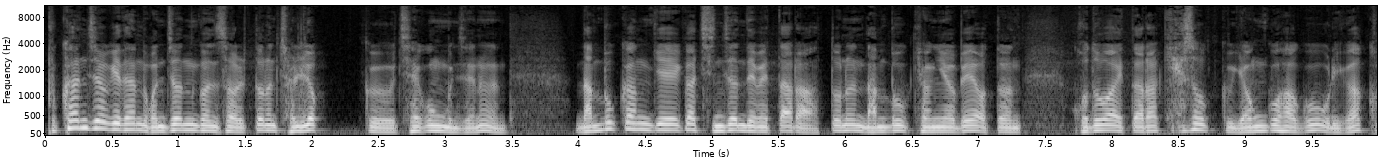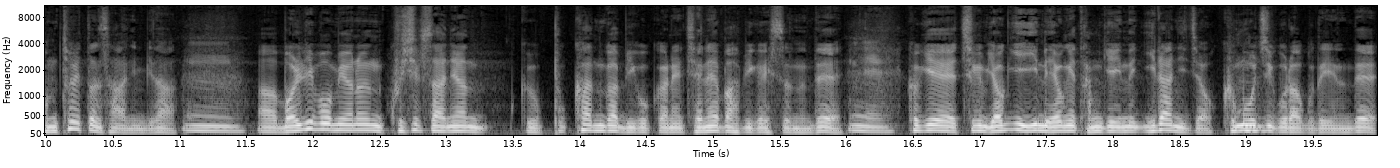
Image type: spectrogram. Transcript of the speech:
북한 지역에 대한 원전 건설 또는 전력 그 제공 문제는 남북 관계가 진전됨에 따라 또는 남북 경협의 어떤 고도화에 따라 계속 그 연구하고 우리가 검토했던 사안입니다. 음. 어, 멀리 보면은 94년 그 북한과 미국 간의 제네바 합의가 있었는데 네. 그게 지금 여기 이 내용에 담겨 있는 이란이죠. 금오지구라고 돼 있는데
